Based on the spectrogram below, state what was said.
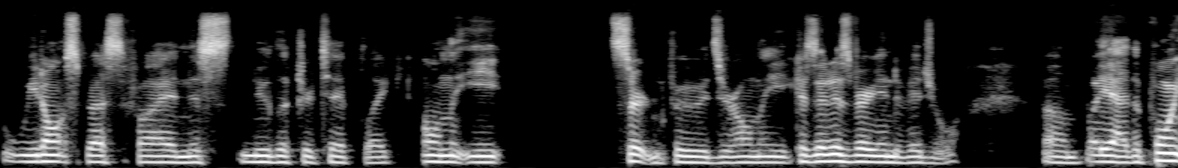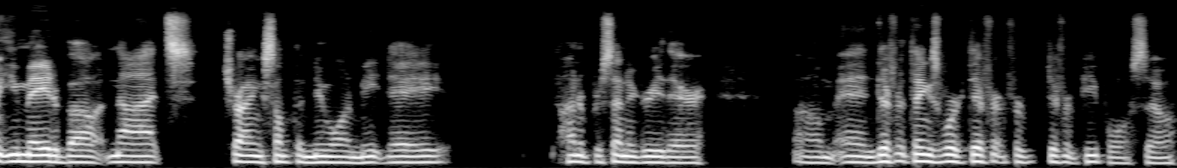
we don't specify in this new lifter tip like only eat certain foods or only because it is very individual. Um, but yeah, the point you made about not trying something new on meet day, 100% agree there. Um, and different things work different for different people. So,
